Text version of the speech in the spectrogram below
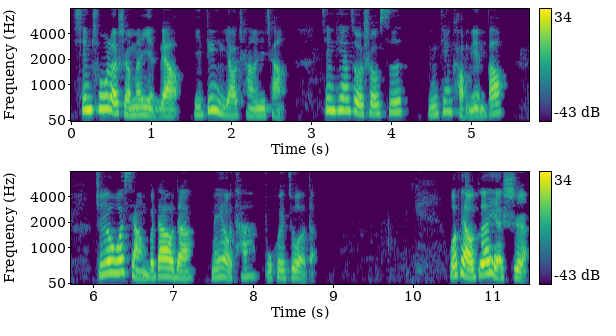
新出了什么饮料，一定要尝一尝。今天做寿司，明天烤面包。只有我想不到的，没有他不会做的。我表哥也是，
